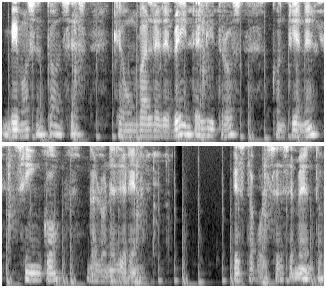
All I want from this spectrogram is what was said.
Vimos entonces que un balde de 20 litros contiene 5 galones de arena. Esta bolsa de cemento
